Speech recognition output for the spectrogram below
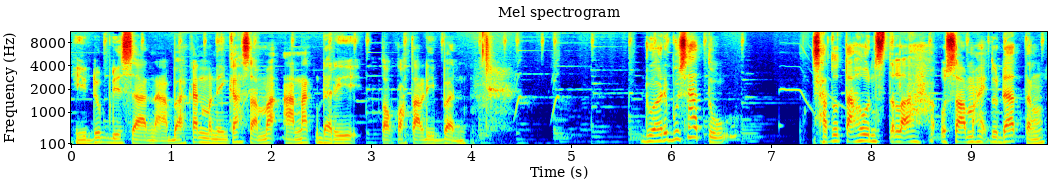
hidup di sana, bahkan menikah sama anak dari tokoh Taliban. 2001, satu tahun setelah Usama itu datang,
